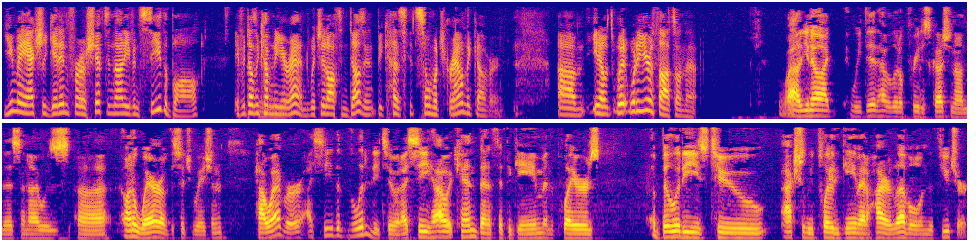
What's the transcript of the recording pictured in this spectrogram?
you may actually get in for a shift and not even see the ball if it doesn't come mm. to your end, which it often doesn't because it's so much ground to cover. Um, you know, what, what are your thoughts on that? Well, you know, I we did have a little pre-discussion on this, and I was uh, unaware of the situation. However, I see the validity to it. I see how it can benefit the game and the players' abilities to actually play the game at a higher level in the future.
